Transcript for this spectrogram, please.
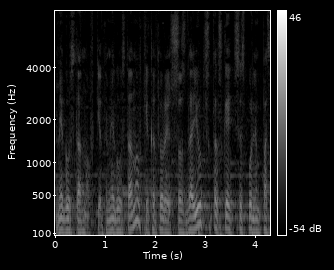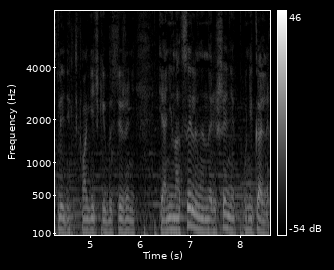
мегаустановки. Это мегаустановки, которые создаются, так сказать, с использованием последних технологических достижений и они нацелены на решение уникальных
